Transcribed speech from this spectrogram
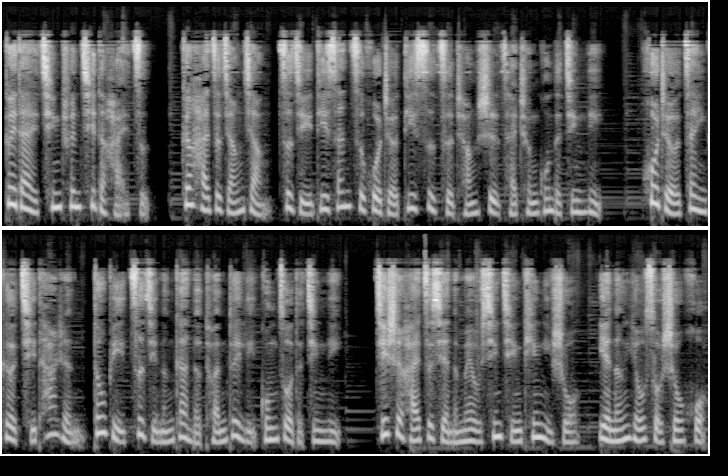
对待青春期的孩子，跟孩子讲讲自己第三次或者第四次尝试才成功的经历。或者在一个其他人都比自己能干的团队里工作的经历，即使孩子显得没有心情听你说，也能有所收获。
